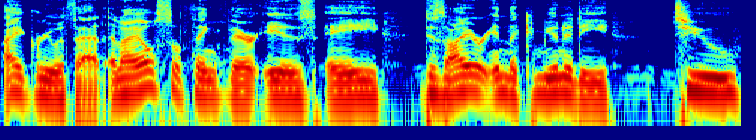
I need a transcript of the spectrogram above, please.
I agree with that. And I also think there is a desire in the community to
